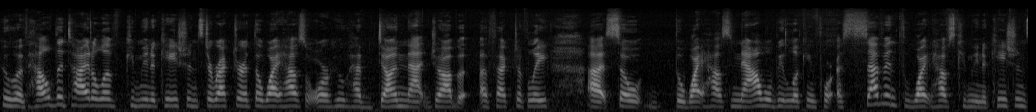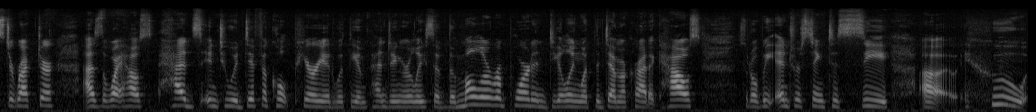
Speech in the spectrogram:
who have held the title of communications director at the White House or who have done that job effectively. Uh, so the White House now will be looking for a seventh White House communications director as the White House heads into a difficult period with the impending release of the Mueller report and dealing with the Democratic House. So it'll be interesting to see uh, who,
